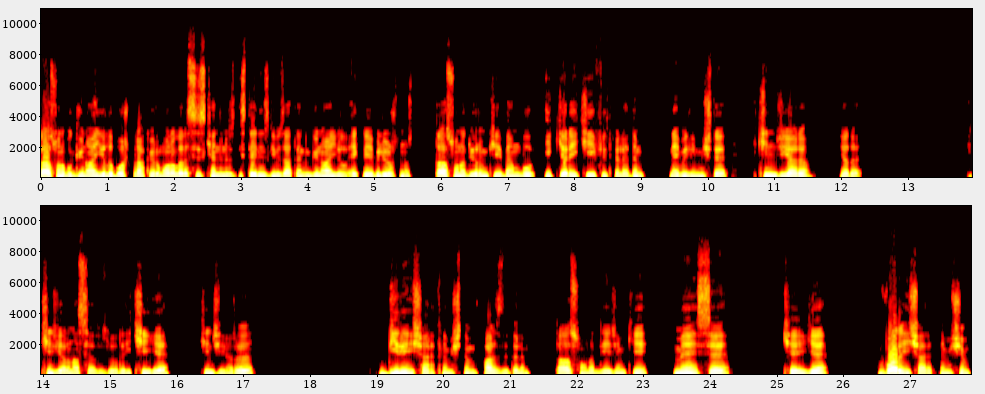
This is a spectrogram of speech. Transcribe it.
Daha sonra bu gün ay yılı boş bırakıyorum. Oralara siz kendiniz istediğiniz gibi zaten gün ay yıl ekleyebiliyorsunuz. Daha sonra diyorum ki ben bu ilk yarı 2'yi filtreledim. Ne bileyim işte ikinci yarı ya da ikinci yarı nasıl yazılıyordu? 2'ye ikinci yarı 1'i işaretlemiştim. Farz edelim. Daha sonra diyeceğim ki M, S, K, Y varı işaretlemişim.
